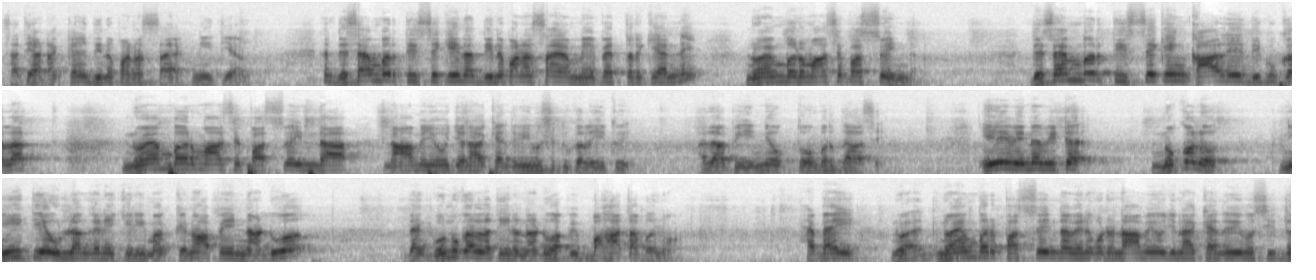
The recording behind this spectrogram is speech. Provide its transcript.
සති 8ක් කියන්නේ දින 56ක් නීතිය අනුව. දැන් දෙසැම්බර් 31 ඉඳන් දින 56 මේ පැත්තට කියන්නේ නොවැම්බර් මාසේ 5 වෙනිදා. දෙසැම්බර් 31න් කාලය දිගු කළත් නොවැම්බර් මාසේ 5 වෙනිදා නාම යෝජනා කැඳවීම සිදු කළ යුතුයි. අද අපි ඉන්නේ ඔක්තෝබර් 16. ඒ වෙන විට නොකළොත් නීතිය උල්ලංඝනය කිරීමක් වෙනවා. අපේ නඩුව දැන් ගොනු කරලා තියෙන නඩුව අපි බහ තබනවා. හැබැයි නොවැම්බර් 5 වෙනිදා වෙනකොට නාම යෝජනා කැඳවීම සිද්ධ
